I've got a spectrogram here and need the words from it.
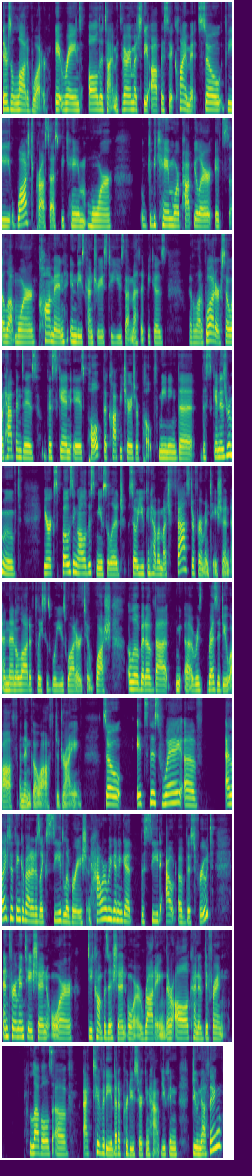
there's a lot of water. It rains all the time. It's very much the opposite climate. So the washed process became more became more popular. It's a lot more common in these countries to use that method because we have a lot of water. So what happens is the skin is pulped. The coffee cherries are pulped, meaning the the skin is removed. You're exposing all of this mucilage, so you can have a much faster fermentation. And then a lot of places will use water to wash a little bit of that uh, res- residue off, and then go off to drying. So it's this way of, I like to think about it as like seed liberation. How are we going to get the seed out of this fruit? And fermentation or decomposition or rotting, they're all kind of different levels of activity that a producer can have. You can do nothing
